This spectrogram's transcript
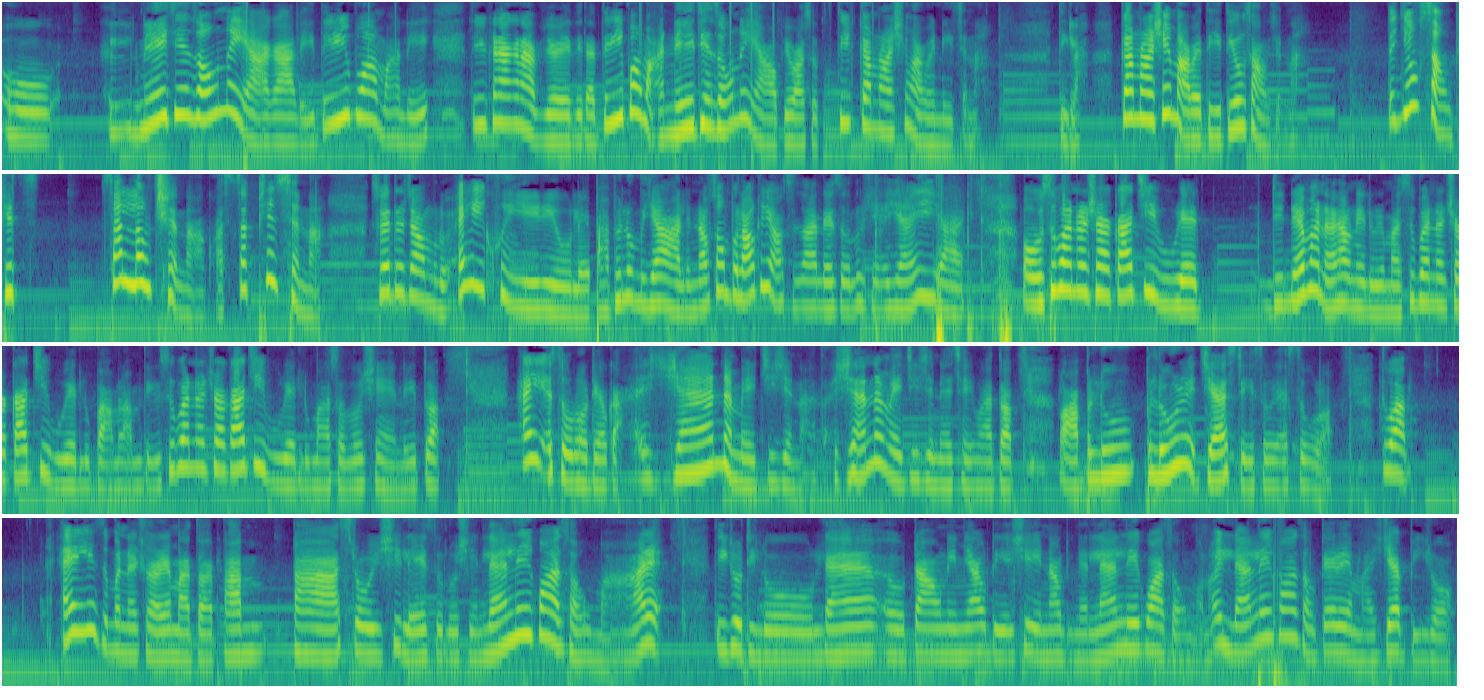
ဟိုနေချင်းဆုံးနေရာကလေတီးဘွားမှာလေတီးခဏခဏပြောရသေးတာတီးဘွားမှာအနေချင်းဆုံးနေရာကိုပြောပါဆိုတီးကင်မရာရှိမှပဲနေချင်တာတီးလားကင်မရာရှိမှပဲတီးတရုပ်ဆောင်ချင်တာတရုပ်ဆောင်ဖြစ်ဆက်လုပ်ချင်တာကွာဆက်ဖြစ်ချင်တာဆိုတဲ့ကြောင့်မလို့အဲ့ဒီခွင့်ရေးတွေကိုလည်းဘာဖြစ်လို့မရရလဲနောက်ဆုံးဘယ်လောက်ထိအောင်စဉ်းစားလဲဆိုလို့ရှိရင်အရန်ကြီးရတယ် ဟို supernatural ကားကြည့်ဘူးတဲ့ဒီထဲမှာနားထောင်နေလူတွေမှာ supernatural ကားကြည့်ဘူးတဲ့လူပါမလားမသိဘူး supernatural ကားကြည့်ဘူးတဲ့လူမှာဆိုလို့ရှိရင်လေသူကအဲ့ဒီအစိုးရတယောက်ကအရန်နာမည်ကြီးနေတာအရန်နာမည်ကြီးနေတဲ့ချိန်မှာသူကဟာ blue blue တွေ jazz တွေဆိုရဲဆိုတော့သူကအဲ့ဒီ supernatural ထဲမှာတော့ဘာဘာ story ရှိလဲဆိုလို့ရှိရင်လမ်းလေးကွာဆုံးမှာတဲ့တီတို့ဒီလိုလမ်းဟိုတောင်တွေမြောက်တွေအရှိနောက်တွေနဲ့လမ်းလေးကွာဆုံးပေါ့နော်အဲ့လမ်းလေးကွာဆုံးတဲ့တဲ့မှာရက်ပြီးတော့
